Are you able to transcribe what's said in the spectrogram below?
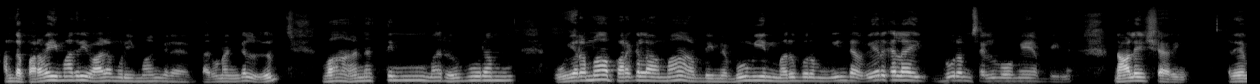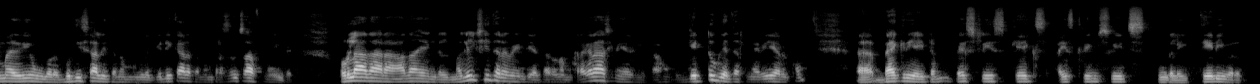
அந்த பறவை மாதிரி வாழ முடியுமாங்கிற தருணங்கள் வானத்தின் மறுபுறம் உயரமா பறக்கலாமா? அப்படின்னு. பூமியின் மறுபுறம் நீண்ட வேர்களாய் தூரம் செல்வோமே அப்படின்னு. நாலேஜ் ஷேரிங் அதே மாதிரி உங்களோட புத்திசாலித்தனம் உங்களுக்கு கெட்டிக்காரத்தனம் பிரசன்ஸ் ஆஃப் மைண்டு பொருளாதார ஆதாயங்கள் மகிழ்ச்சி தர வேண்டிய தருணம் கடகராசி நேர்களுக்காக கெட் டுகெதர் நிறைய இருக்கும். Bakery item pastries cakes ice cream sweets உங்களை தேடி வரும்.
